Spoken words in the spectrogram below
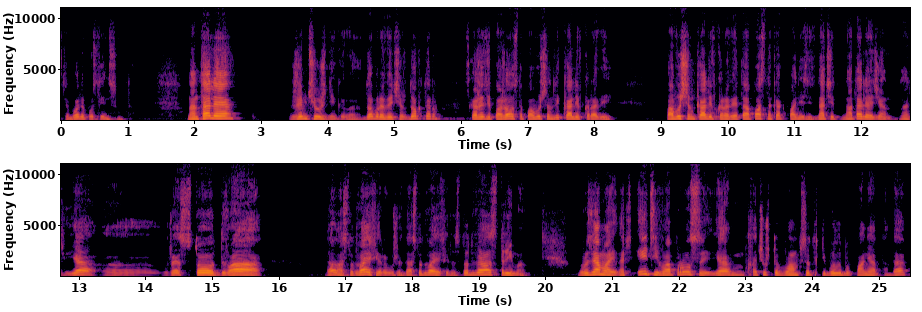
тем более после инсульта. Наталья Жемчужникова. Добрый вечер, доктор. Скажите, пожалуйста, повышен ли калий в крови? Повышен калий в крови. Это опасно, как понизить. Значит, Наталья Джан, значит, я э, уже 102, да, у нас 102 эфира уже, да, 102 эфира, 102 стрима. Друзья мои, значит, эти вопросы, я хочу, чтобы вам все-таки было бы понятно, да.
